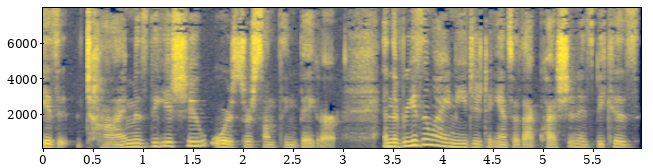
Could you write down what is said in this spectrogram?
Is it time is the issue or is there something bigger? And the reason why I need you to answer that question is because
